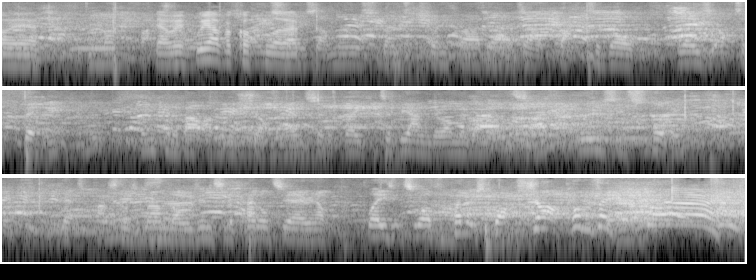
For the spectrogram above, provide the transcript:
Oh yeah. Yeah, we, we have a couple of them. 25 yards out, back to goal, plays it off to Fitton, thinking about having a shot there, so play to Biander on the right hand side, loses footing, gets past his man though, he's into the penalty area now, plays it towards the penalty spot, shot comes in, yeah!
